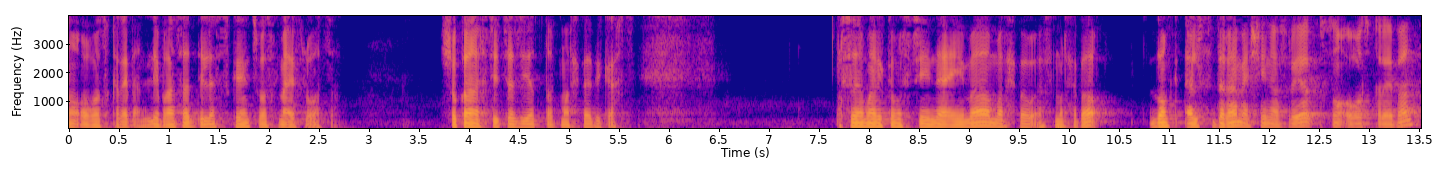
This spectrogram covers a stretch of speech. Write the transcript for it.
100 اورو تقريبا. اللي بغاتها دير لها screen تواصل معايا في الواتساب. شكرا أختي تازيه الطب مرحبا بك أختي. السلام عليكم أختي نعيمة. مرحبا وألف مرحبا. donc 1000 درهم 20000 ريال 100 اورو تقريبا.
